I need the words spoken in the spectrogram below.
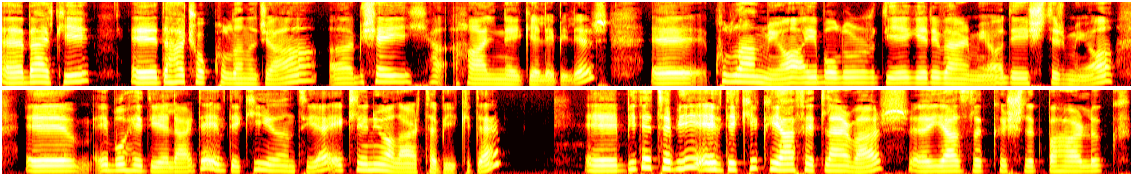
e, belki daha çok kullanacağı e, bir şey haline gelebilir. E, kullanmıyor, ayıp olur diye geri vermiyor, değiştirmiyor. E, bu hediyeler de evdeki yığıntıya ekleniyorlar tabii ki de. bir de tabii evdeki kıyafetler var. yazlık, kışlık, baharlık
